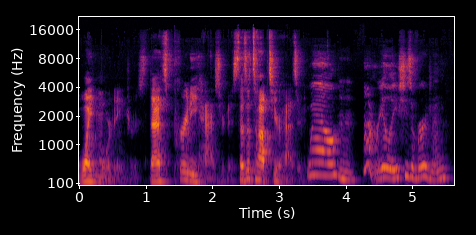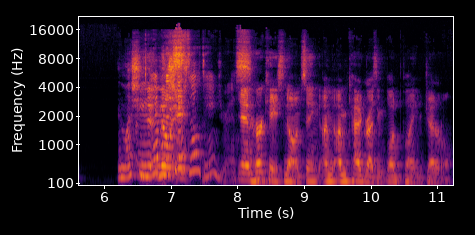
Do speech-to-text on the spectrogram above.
quite more dangerous. That's pretty hazardous. That's a top tier hazard. Well, Mhm. not really. She's a virgin, unless she. No, Yeah, no, but she's still dangerous. Yeah, in her case, no, I'm saying I'm I'm categorizing blood play in general.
